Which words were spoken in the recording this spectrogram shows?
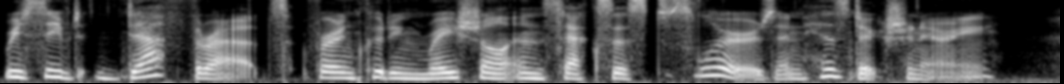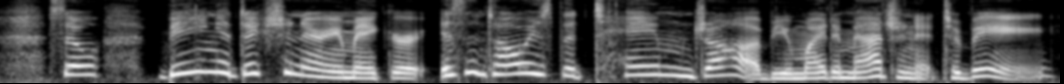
received death threats for including racial and sexist slurs in his dictionary. So, being a dictionary maker isn't always the tame job you might imagine it to be.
